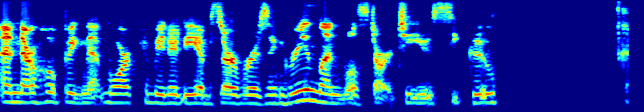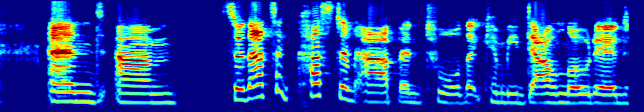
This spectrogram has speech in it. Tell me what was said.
and they're hoping that more community observers in Greenland will start to use Siku. And um, so that's a custom app and tool that can be downloaded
